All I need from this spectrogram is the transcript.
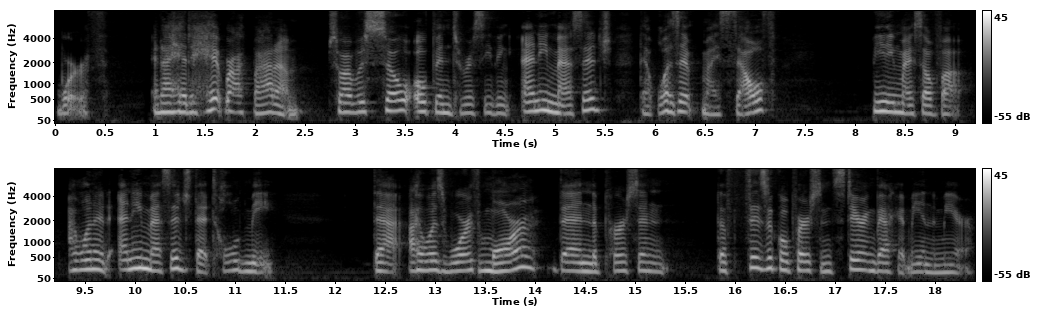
worth. And I had hit rock bottom so I was so open to receiving any message that wasn't myself beating myself up. I wanted any message that told me that I was worth more than the person, the physical person staring back at me in the mirror.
